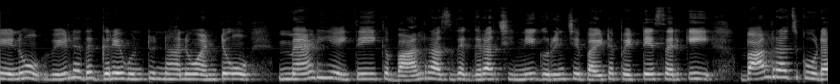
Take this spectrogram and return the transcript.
నేను వీళ్ళ దగ్గరే ఉంటున్నాను అంటూ మ్యాడీ అయితే ఇక బాలరాజు దగ్గర చిన్ని గురించి బయట పెట్టేసరికి బాలరాజు కూడా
